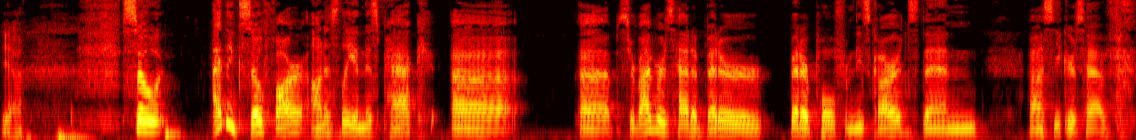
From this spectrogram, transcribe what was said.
yeah. So I think so far, honestly, in this pack, uh, uh, survivors had a better better pull from these cards than uh, seekers have.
